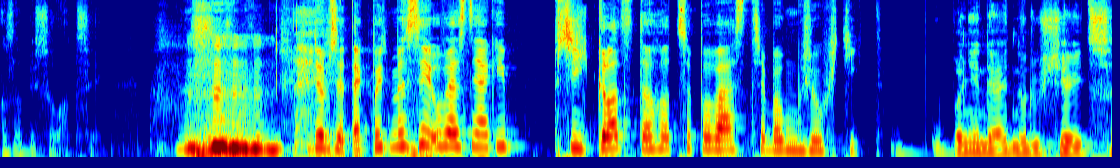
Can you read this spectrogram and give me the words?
a zapisovat si. Dobře, tak pojďme si uvést nějaký příklad toho, co po vás třeba můžou chtít. Úplně nejjednodušejíc,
